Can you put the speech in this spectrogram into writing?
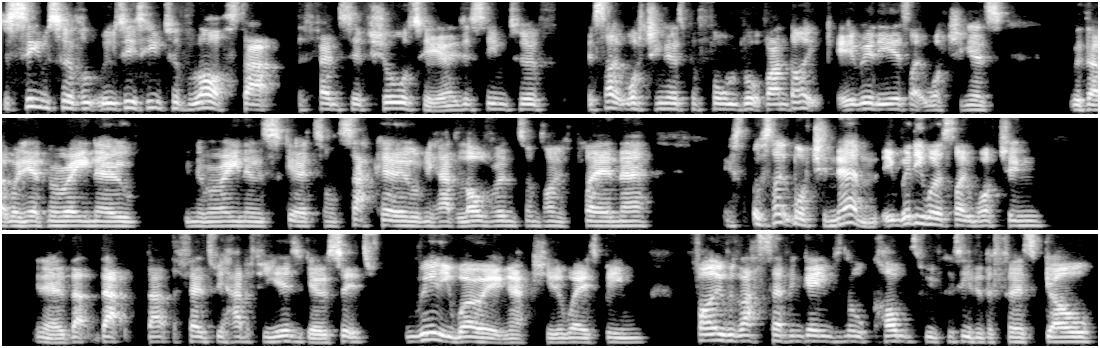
just seems to have we seem to have lost that defensive shorty, and it just seemed to have. It's like watching us before we brought Van Dijk. It really is like watching us with that when you had Moreno, you know, Moreno and Skirt on Sakho, and we had Lovren sometimes playing there. It's, it's like watching them. It really was like watching, you know, that that that defense we had a few years ago. So it's really worrying actually the way it's been. Five of the last seven games in all comps, we've conceded the first goal.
